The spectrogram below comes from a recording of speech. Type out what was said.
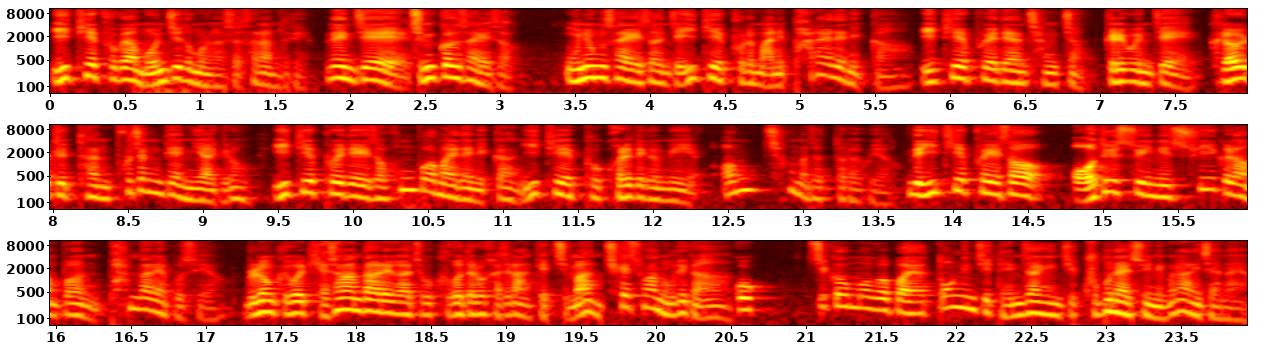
ETF가 뭔지도 몰랐어요, 사람들이. 근데 이제 증권사에서 운용사에서 이제 ETF를 많이 팔아야 되니까 ETF에 대한 장점 그리고 이제 그럴듯한 포장된 이야기로 ETF에 대해서 홍보가 많이 되니까 ETF 거래 대금이 엄청 낮았더라고요. 근데 ETF에서 얻을 수 있는 수익을 한번 판단해 보세요. 물론 그걸 계산한다 그래가지고 그거대로 가지는 않겠지만 최소한 우리가 꼭 찍어 먹어봐야 똥인지 된장인지 구분할 수 있는 건 아니잖아요.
